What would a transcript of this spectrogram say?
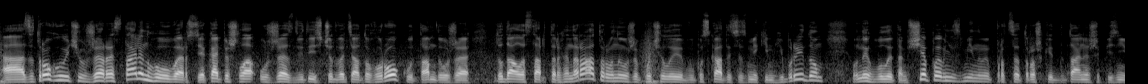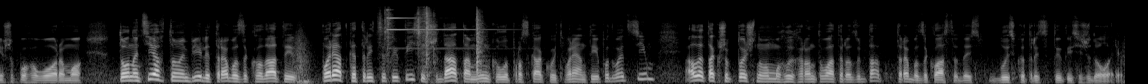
А затрогуючи вже рестайлінгову версію, яка пішла уже з 2020 року, там де вже додали стартер-генератор, вони вже почали випускатися з м'яким гібридом. У них були там ще певні зміни. Ми про це трошки детальніше пізніше поговоримо. То на ці автомобілі треба закладати порядка 30 тисяч. Да, там інколи проскакують варіанти і по 27, але так, щоб точно ми могли гарантувати результат, треба закласти десь близько 30 тисяч доларів.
